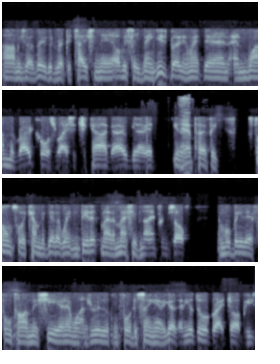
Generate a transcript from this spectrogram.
Um, he's got a very good reputation there. Obviously, Van Gisbergen went there and, and won the road course race at Chicago. You know, had, you know, yep. perfect storm sort of come together. Went and did it. Made a massive name for himself and will be there full time this year. And everyone's really looking forward to seeing how he goes. And he'll do a great job. He's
